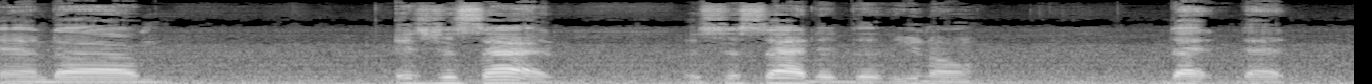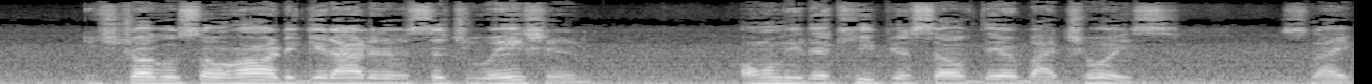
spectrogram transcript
and um it's just sad it's just sad that, that you know that that you struggle so hard to get out of a situation only to keep yourself there by choice. It's like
